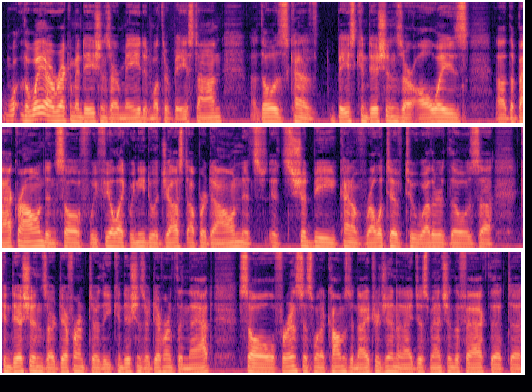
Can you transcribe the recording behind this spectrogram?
what the way our recommendations are made and what they're based on, uh, those kind of base conditions are always uh, the background, and so if we feel like we need to adjust up or down, it's it should be kind of relative to whether those uh, conditions are different or the conditions are different than that. So, for instance, when it comes to nitrogen, and I just mentioned the fact that uh,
